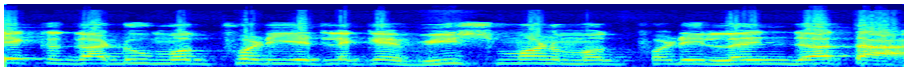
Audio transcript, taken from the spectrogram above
એક ગાડું મગફળી એટલે કે વીસ મણ મગફળી લઈને જતા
